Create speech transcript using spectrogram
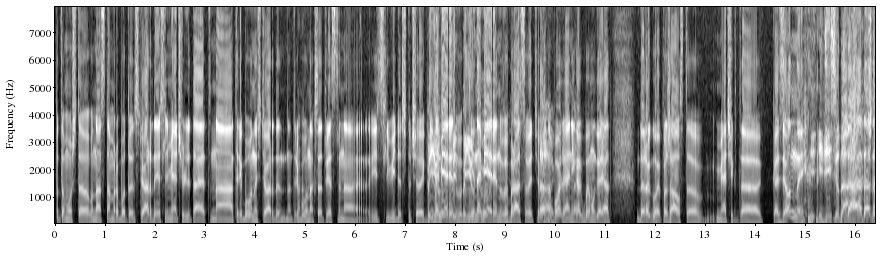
потому что у нас там работают стюарды, если мяч улетает на трибуны, стюарды на трибунах, соответственно, э, если видят, что человек не Бьют- намерен, бьют не его. намерен выбрасывать его на Так, поле, они так. как бы ему говорят, дорогой, пожалуйста, мячик-то казенный. Иди сюда. Да, А да, да.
